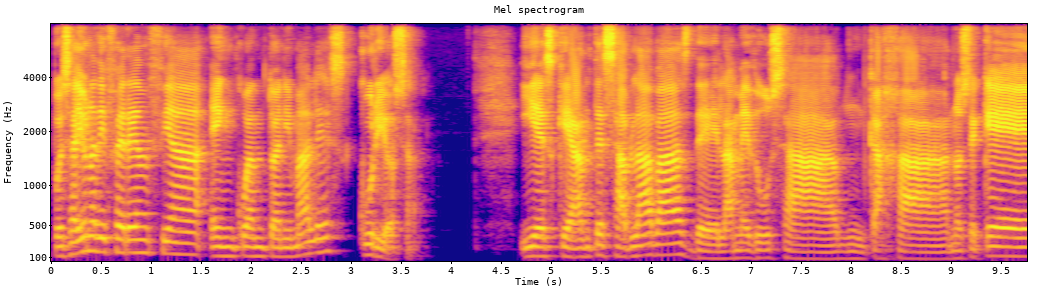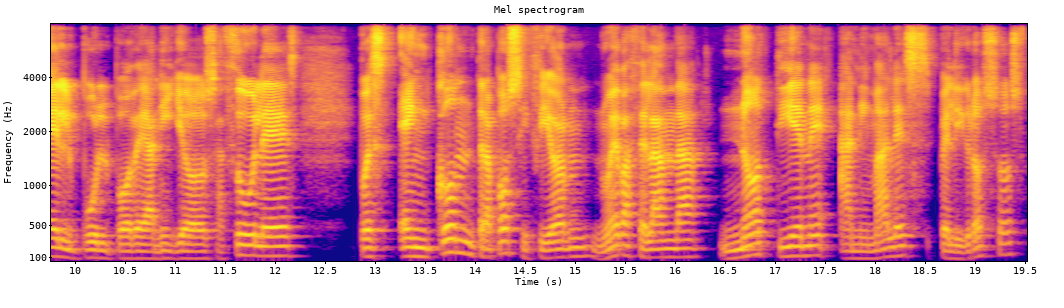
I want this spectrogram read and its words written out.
Pues hay una diferencia en cuanto a animales curiosa. Y es que antes hablabas de la medusa caja no sé qué, el pulpo de anillos azules. Pues en contraposición, Nueva Zelanda no tiene animales peligrosos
